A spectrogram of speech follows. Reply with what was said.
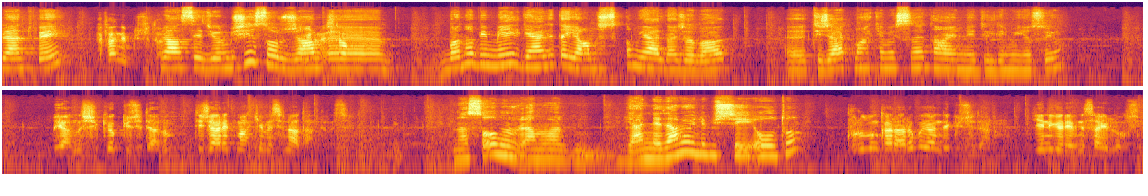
Bülent Bey, Efendim Güzide rahatsız ediyorum. Bir şey soracağım. Buyurun. Ee, bana bir mail geldi de yanlışlıkla mı geldi acaba? Ee, ticaret mahkemesine tayin edildiğimi yazıyor. Bir yanlışlık yok Güzide Hanım. Ticaret mahkemesine atandınız. Nasıl olur ama yani neden öyle bir şey oldu? Kurulun kararı bu yönde Güzide Hanım. Yeni göreviniz hayırlı olsun.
